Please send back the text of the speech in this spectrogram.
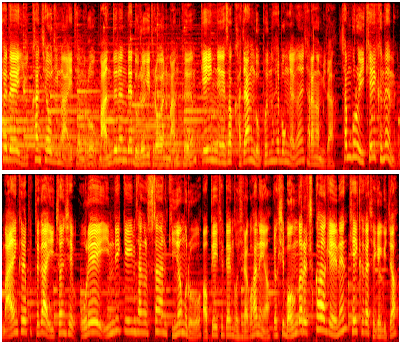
최대 6칸 채워주는 아이템으로 만드는데 노력이 들어 가는 만큼 게임 내에서 가장 높은 회복량을 자랑합니다. 참고로 이 케이크는 마인크래프트가 2010 올해의 인디게임상을 수상한 기념으로 업데이트된 것이라고 하네요. 역시 뭔가를 축하하기에는 케이크가 제격이죠.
